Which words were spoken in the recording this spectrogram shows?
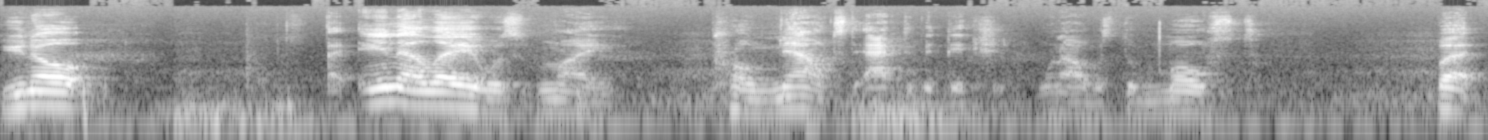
you know, in LA it was my pronounced active addiction when I was the most. But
